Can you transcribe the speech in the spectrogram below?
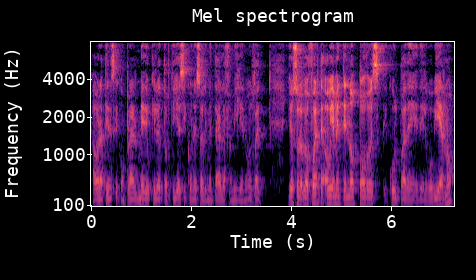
ahora tienes que comprar medio kilo de tortillas y con eso alimentar a la familia, ¿no? O sea, yo se lo veo fuerte. Obviamente no todo es culpa del gobierno.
